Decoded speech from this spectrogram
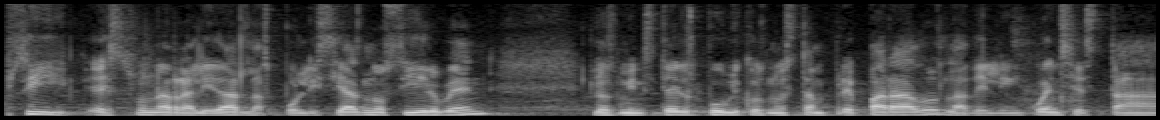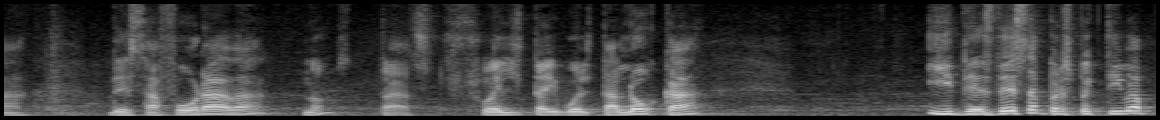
sí, es una realidad, las policías no sirven, los ministerios públicos no están preparados, la delincuencia está desaforada, ¿no? está suelta y vuelta loca, y desde esa perspectiva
